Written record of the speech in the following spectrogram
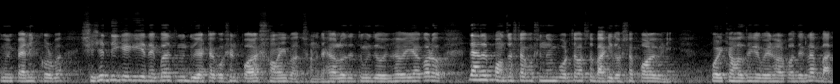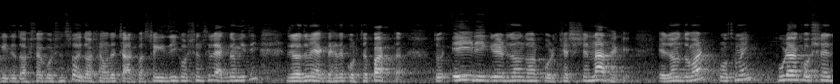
তুমি প্যানিক করবা। শেষের দিকে গিয়ে দেখবা তুমি দুই একটা কোশ্চেন পড়ার সময় পাচ্ছ না। দেখা গেলো যে তুমি তো ওইভাবে ইয়া করো, দেখা গেলো পঞ্চাশটা কোশ্চেন তুমি পড়তে পারছ, বাকি দশটা পড়োনি পরীক্ষা হল থেকে বের হওয়ার পর দেখলাম বাকি যে দশটা কোশ্চেন ছিল, ওই দশটার মধ্যে চার পাঁচটা ইজি কোশ্চেন ছিল, একদম ইজি যেগুলো তুমি এক দেখাতে করতে পারতা। তো এই রিগ্রেট যেন তোমার পরীক্ষা শেষে না থাকে এজন্য তোমার প্রথমেই পুরা কোশ্চেনের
